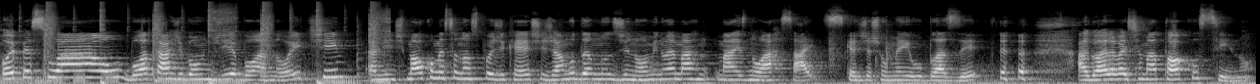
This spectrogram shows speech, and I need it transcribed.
Oi, pessoal! Boa tarde, bom dia, boa noite. A gente mal começou nosso podcast, já mudamos de nome, não é mais no Ar Sites, que a gente achou meio blazer. Agora vai chamar Toca o Sino.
